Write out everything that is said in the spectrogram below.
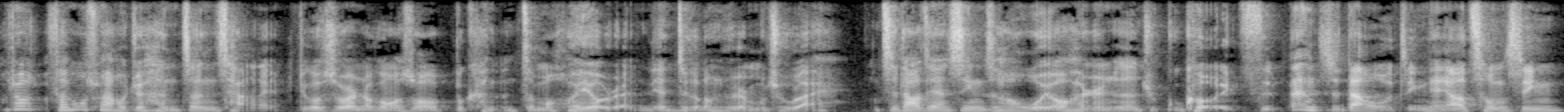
我就分不出来。我觉得很正常诶，结果所有人都跟我说不可能，怎么会有人连这个东西都认不出来？知道这件事情之后，我又很认真的去 Google 了一次。但直到我今天要重新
